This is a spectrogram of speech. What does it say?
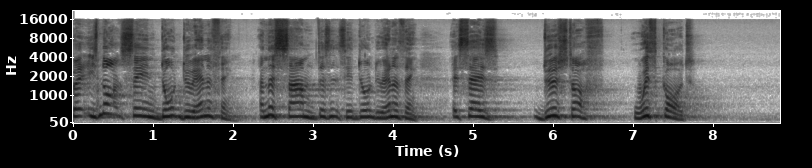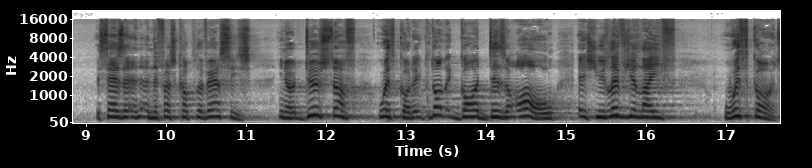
But he's not saying don't do anything. And this psalm doesn't say don't do anything. It says do stuff with God. It says it in, in the first couple of verses. You know, do stuff with God. It's not that God does it all, it's you live your life with God.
